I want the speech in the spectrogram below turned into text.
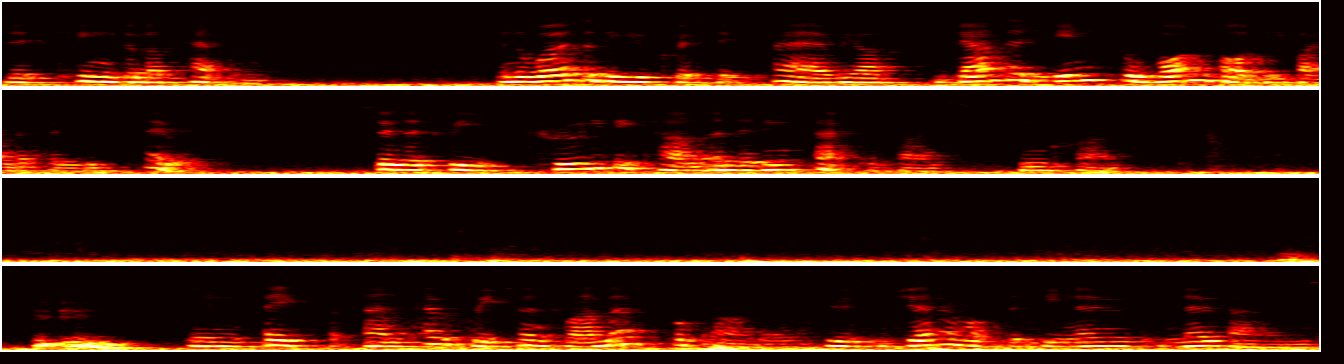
this kingdom of heaven. In the words of the Eucharistic prayer, we are gathered into one body by the Holy Spirit, so that we truly become a living sacrifice in Christ. In faith and hope, we turn to our merciful Father, whose generosity knows no bounds.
